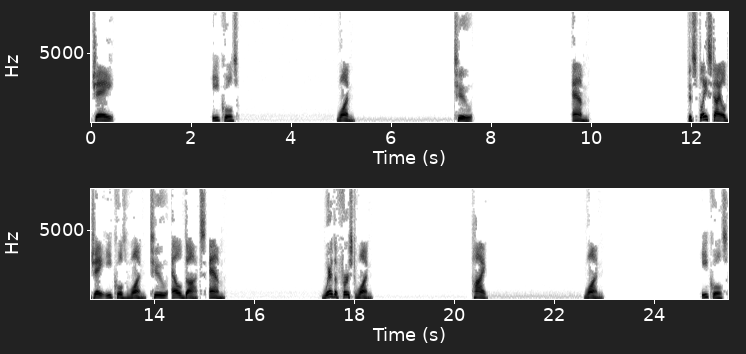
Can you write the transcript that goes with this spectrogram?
J equals 1 2 M display style j equals 1 2 l dots m. Where the first one pi 1 equals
